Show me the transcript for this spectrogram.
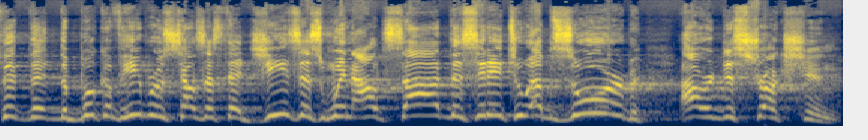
The, the, the book of Hebrews tells us that Jesus went outside the city to absorb our destruction.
